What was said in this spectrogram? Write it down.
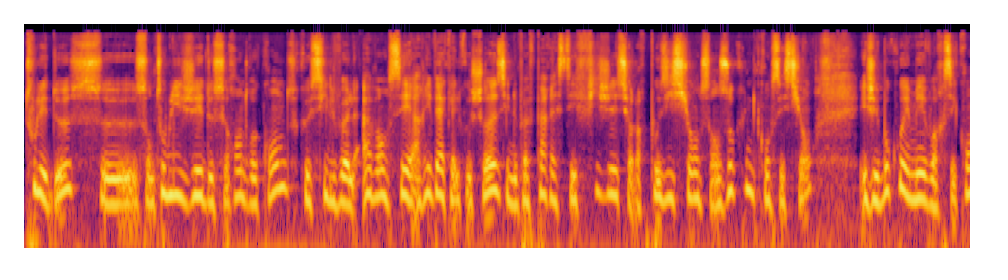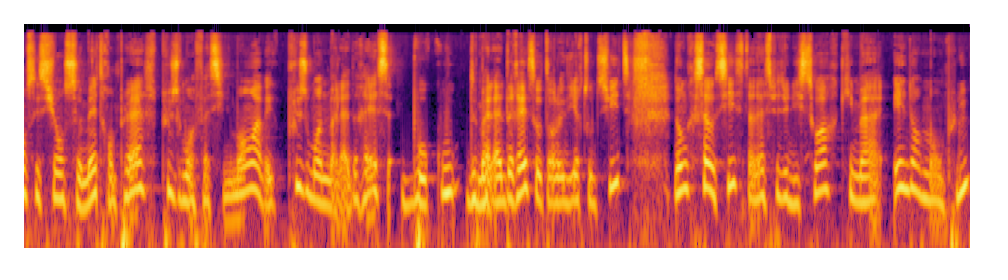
tous les deux sont obligés de se rendre compte que s'ils veulent avancer, arriver à quelque chose, ils ne peuvent pas rester figés sur leur position sans aucune concession. Et j'ai beaucoup aimé voir ces concessions se mettre en place plus ou moins facilement, avec plus ou moins de maladresse, beaucoup de maladresse, autant le dire tout de suite. Donc ça aussi, c'est un aspect de l'histoire qui m'a énormément plu.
